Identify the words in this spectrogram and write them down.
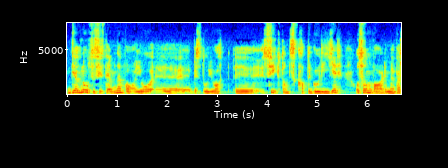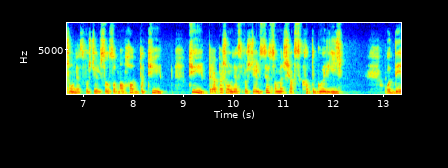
diagnosesystemene var jo, eh, besto jo av eh, sykdomskategorier. Og sånn var det med personlighetsforstyrrelse også. Man hadde typ, typer av personlighetsforstyrrelse som en slags kategori. Det,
